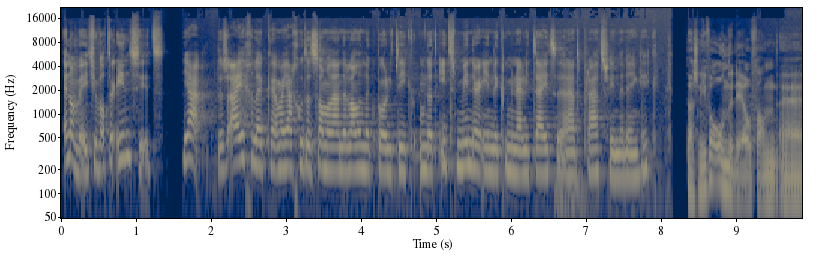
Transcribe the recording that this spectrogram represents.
En dan weet je wat erin zit. Ja, dus eigenlijk, maar ja, goed, dat is allemaal aan de landelijke politiek om dat iets minder in de criminaliteit uh, te plaatsvinden, denk ik. Dat is in ieder geval onderdeel van uh,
